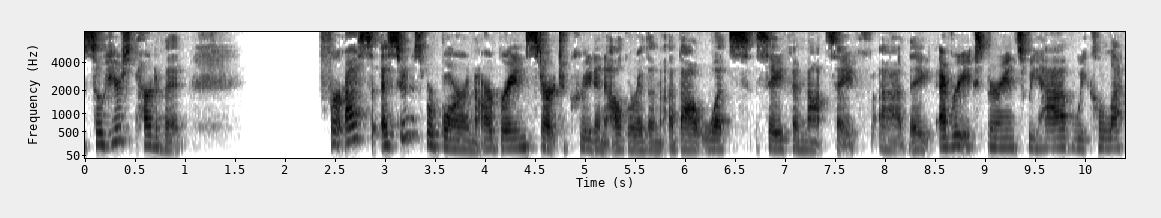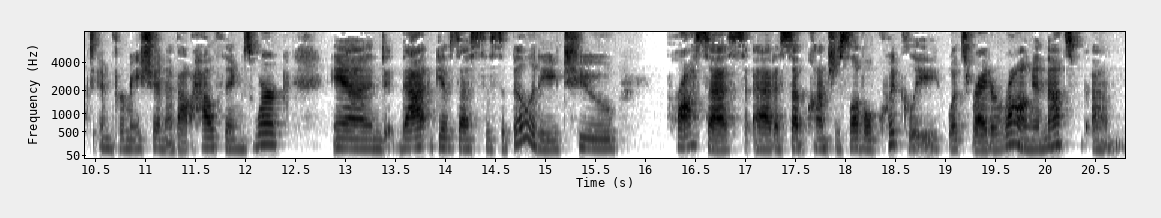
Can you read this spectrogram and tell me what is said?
so here's part of it. For us as soon as we're born our brains start to create an algorithm about what's safe and not safe. Uh, they every experience we have we collect information about how things work and that gives us this ability to process at a subconscious level quickly what's right or wrong. And that's um,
